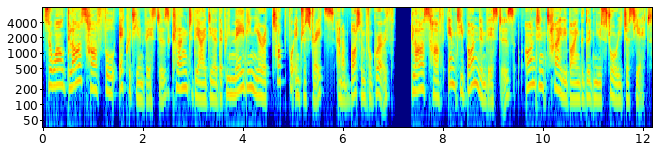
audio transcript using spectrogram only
So while glass half full equity investors clung to the idea that we may be near a top for interest rates and a bottom for growth, glass half empty bond investors aren't entirely buying the good news story just yet.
